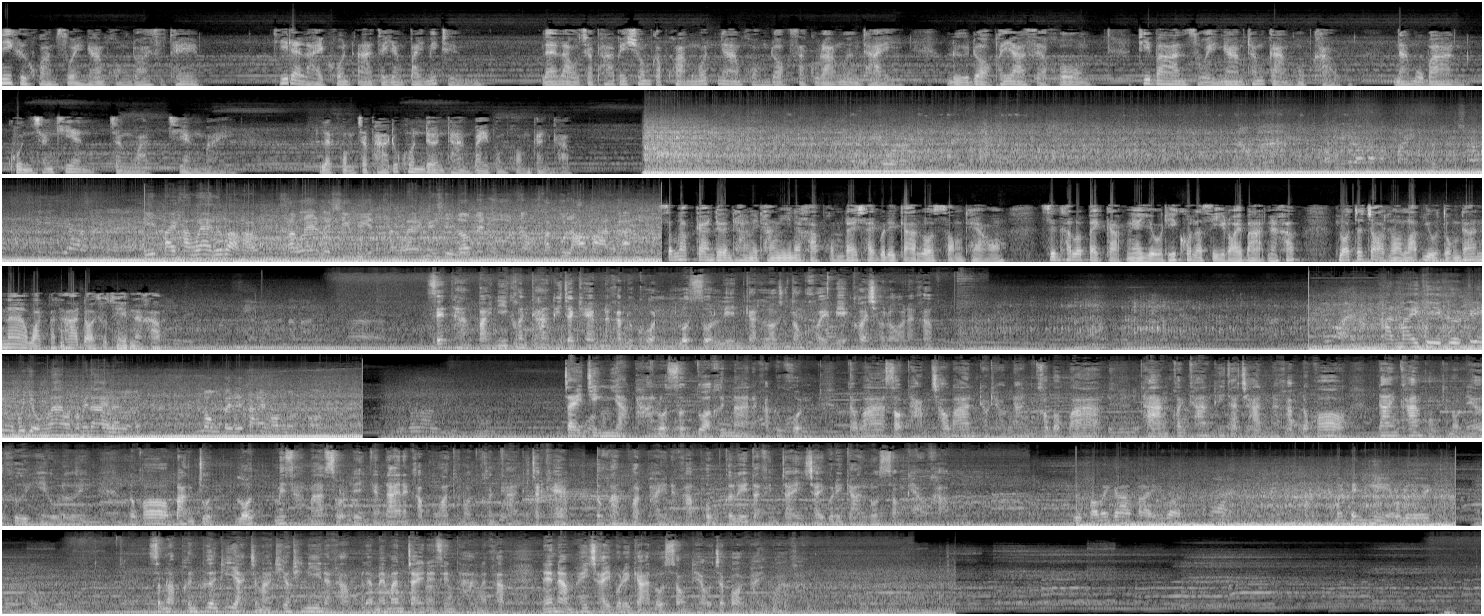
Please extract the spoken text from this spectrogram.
นี่คือความสวยงามของดอยสุเทพ ที่หลายๆ คนอาจจะยังไปไม่ถึง และเราจะพาไปชมกับความงดงามของดอกซากุระเมืองไทย หรือดอกพญาเสือโคร่งที่บานสวยงามท่ามกลางหุบเขาณหมู่บ้าน คุณช่างเคียน จังหวัดเชียงใหม่ และผมจะพาทุกคนเดินทางไปพร้อม ๆ กันครับ นี่ไปครั้งแรกหรือเปล่าครับ ครั้งแรกในชีวิต ครั้งแรกในชีวิต เราไปดูดอกซากุระบานกัน สำห รับการเดินทางในครั้งนี้นะครับ ผมได้ใช้บริการรถ2แถว ซึ่งค่ารถไปกลับเนี่ยอยู่ที่คนละ 400 บาทนะครับ รถจะจอดรอรับอยู่ตรงด้านหน้าวัดพระธาตุดอยสุเทพนะครับ เส้นทางไปนี้ค่อนข้างที่จะแคบนะครับ ทุกคน รถสวนเลนกันเราจะต้องคอยเบรกคอยชะลอนะครับหันมาอีกทีคือกลิ้งไปอยู่ข้างล่างมันก็ไม่ได้นะลงไปในใต้ท้องรถก่อน ใจจริงอยากพารถส่วนตัวขึ้นมานะครับทุกคน แต่ว่าสอบถามชาวบ้านแถวๆนั้นเขาบอกว่าทางค่อนข้างที่จะชันนะครับ แล้วก็ด้านข้างของถนนเนี้ก็คือเหวเลย แล้วก็บางจุดรถไม่สามารถสวนเลนกันได้นะครับ เพราะว่าถนนค่อนข้างที่จะแคบเพื่อความปลอดภัยนะครับ ผมก็เลยตัดสินใจใช้บริการรถสองแถวครับ คือเขาไม่กล้าไปพี่อลมันเป็นเหวเลย สำหรับเพื่อนๆที่อยากจะมาเที่ยวที่นี่นะครับ และไม่มั่นใจในเส้นทางนะครับ แนะนำให้ใช้บริการรถสองแถวจะปลอดภัยกว่าครับ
